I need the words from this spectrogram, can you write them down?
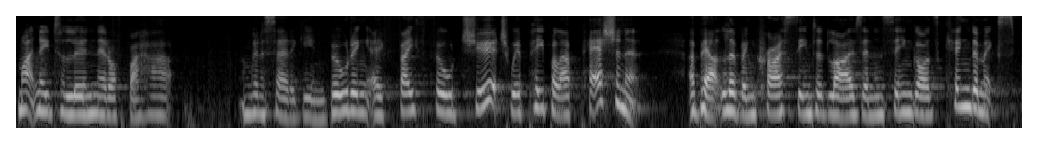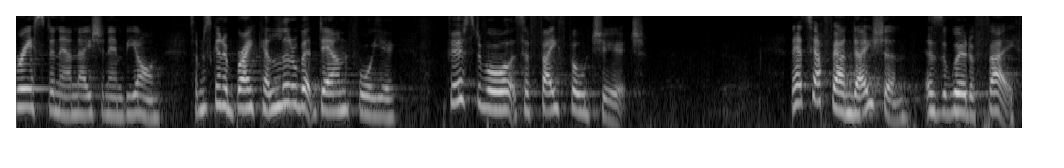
Might need to learn that off by heart. I'm going to say it again building a faith filled church where people are passionate about living Christ centered lives and in seeing God's kingdom expressed in our nation and beyond. So I'm just going to break a little bit down for you. First of all, it's a faithful church. That's our foundation, is the word of faith.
